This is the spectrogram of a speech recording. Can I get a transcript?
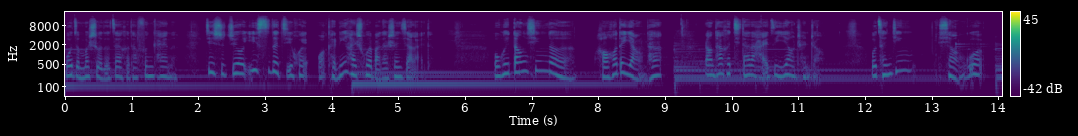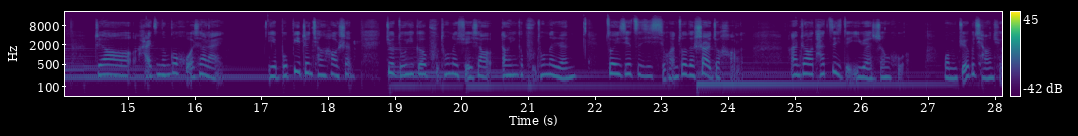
我怎么舍得再和他分开呢？即使只有一丝的机会，我肯定还是会把他生下来的。我会当心的，好好的养他，让他和其他的孩子一样成长。我曾经想过，只要孩子能够活下来，也不必争强好胜，就读一个普通的学校，当一个普通的人。做一些自己喜欢做的事儿就好了，按照他自己的意愿生活。我们绝不强求。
